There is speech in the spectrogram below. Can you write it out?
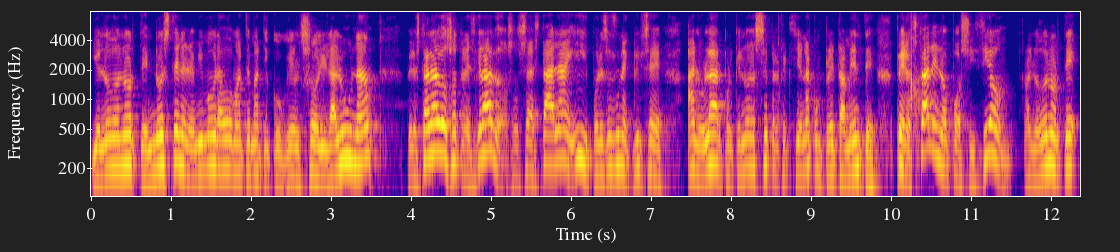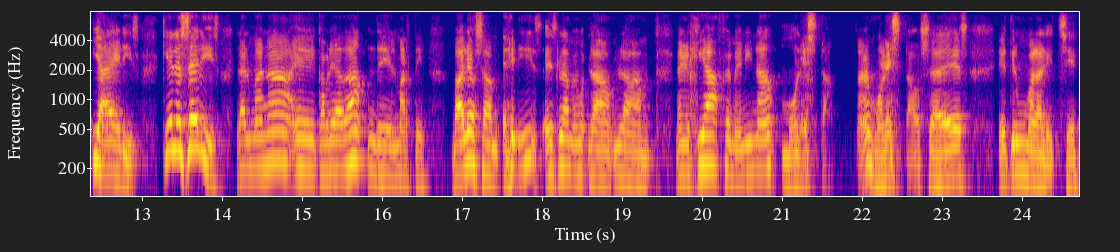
y el nodo norte no estén en el mismo grado matemático que el Sol y la Luna, pero están a dos o tres grados, o sea, están ahí, por eso es un eclipse anular, porque no se perfecciona completamente, pero están en oposición al nodo norte y a Eris. ¿Quién es Eris? La hermana eh, cabreada del Marte, ¿vale? O sea, Eris es la, la, la, energía femenina molesta. ¿eh? molesta, o sea, es eh, tiene muy mala leche.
